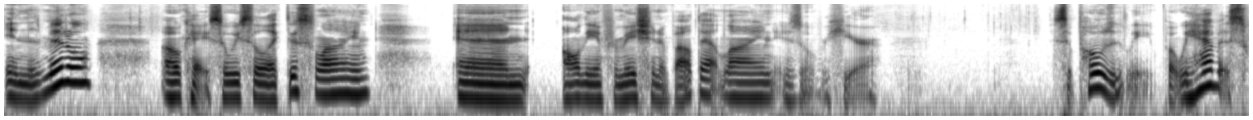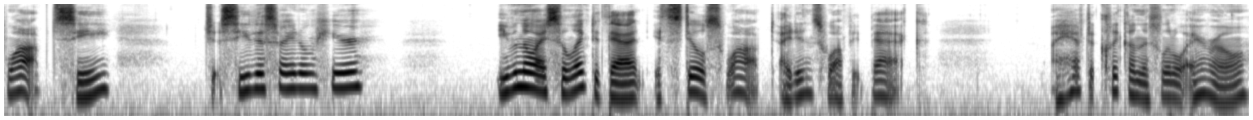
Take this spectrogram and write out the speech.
in the middle. Okay, so we select this line and all the information about that line is over here supposedly, but we have it swapped, see? Just see this right over here? Even though I selected that, it's still swapped. I didn't swap it back. I have to click on this little arrow,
